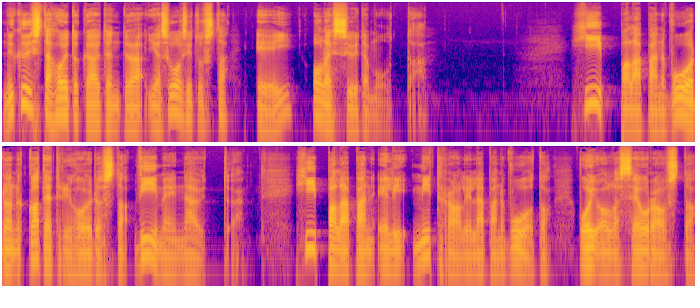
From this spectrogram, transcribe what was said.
Nykyistä hoitokäytäntöä ja suositusta ei ole syytä muuttaa. Hiippaläpän vuodon katetrihoidosta viimein näyttöä. Hiippaläpän eli mitraaliläpän vuoto voi olla seurausta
